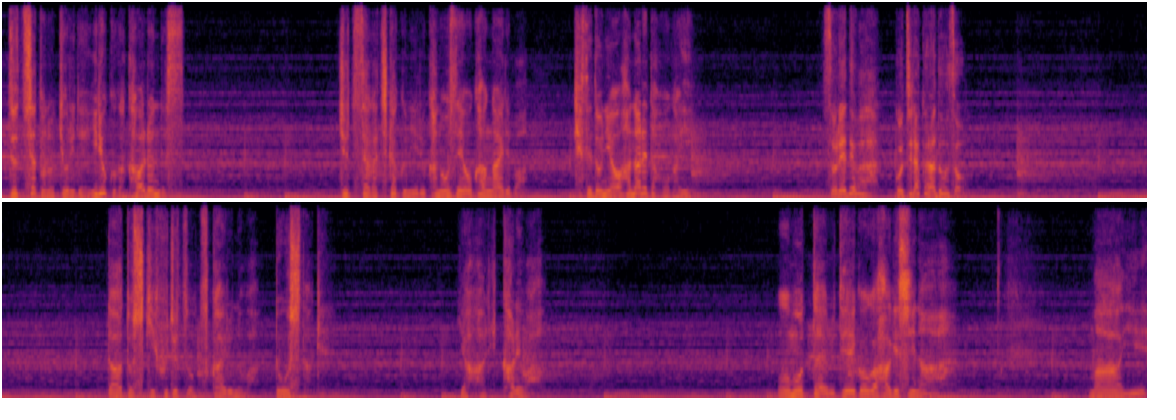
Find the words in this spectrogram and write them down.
術者との距離で威力が変わるんです術者が近くにいる可能性を考えればケセドニアを離れた方がいい。それではこちらからどうぞ。ダート式巫術を使えるのは同志だけ？やはり彼は。思ったより抵抗が激しいな。まあいい。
